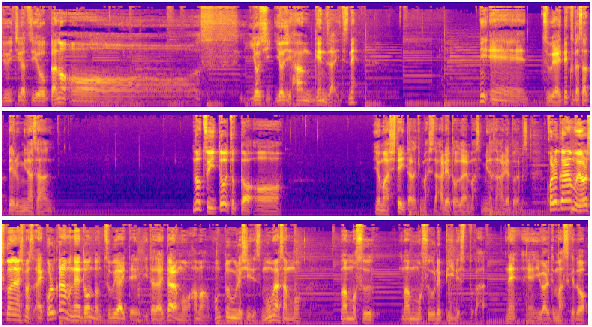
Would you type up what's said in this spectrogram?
11月8日の4時、4時半現在ですね。に、えー、つぶやいてくださっている皆さんのツイートをちょっと読ませていただきました。ありがとうございます。皆さんありがとうございます。これからもよろしくお願いします。これからもね、どんどんつぶやいていただいたらもうハマン本当に嬉しいです。ももやさんもマンモス、マンモスウレピーですとかね、えー、言われてますけど、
